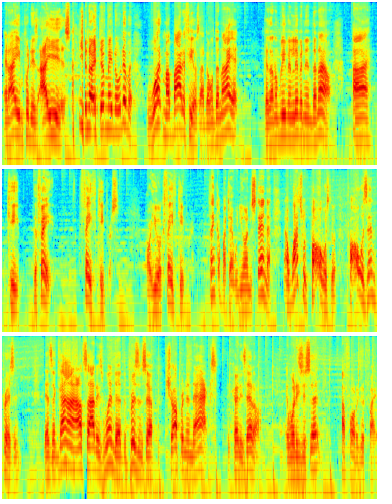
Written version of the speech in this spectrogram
And I even put his I is. you know, it doesn't make no difference. What my body feels, I don't deny it because I don't believe in living in denial. I keep the faith. Faith keepers. Are you a faith keeper? Think about that when you understand that. Now, watch what Paul was doing. Paul was in prison. There's a guy outside his window at the prison cell sharpening the axe to cut his head off. And what he just said? I fought a good fight.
